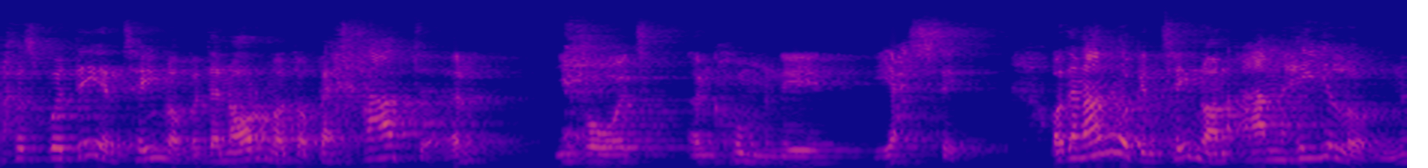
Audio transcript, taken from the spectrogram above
achos bod e'n teimlo bod e'n ormod o bechadr i fod yng nghwmni Iesu. Oedd e'n amlwg yn teimlo'n anheilwn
